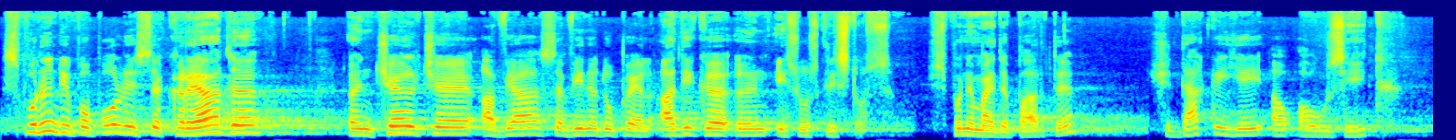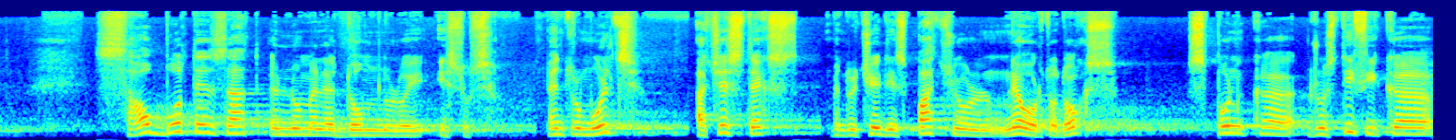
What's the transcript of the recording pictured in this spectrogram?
spunându-i poporului să creadă în Cel ce avea să vină după El, adică în Isus Hristos. Și spune mai departe, și dacă ei au auzit, s-au botezat în numele Domnului Isus. Pentru mulți, acest text, pentru cei din spațiul neortodox, spun că justifică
